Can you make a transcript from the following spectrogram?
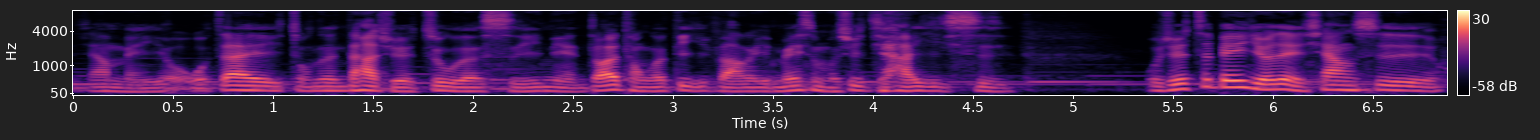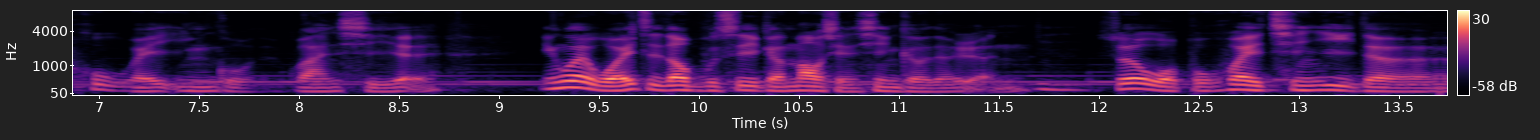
好像没有。我在中正大学住了十一年，都在同个地方，也没什么去嘉义市。我觉得这边有点像是互为因果的关系耶，因为我一直都不是一个冒险性格的人，所以我不会轻易的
